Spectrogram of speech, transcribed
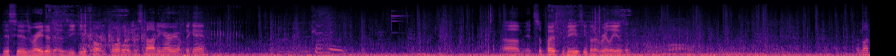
This is rated as the default portal, the starting area of the game. Um, it's supposed to be easy, but it really isn't. Come on.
